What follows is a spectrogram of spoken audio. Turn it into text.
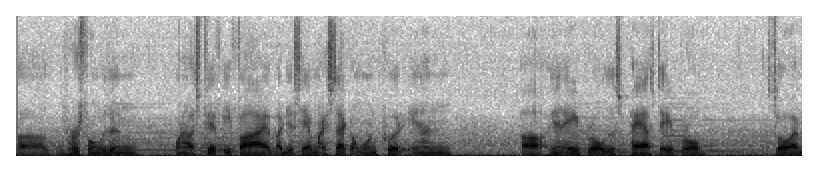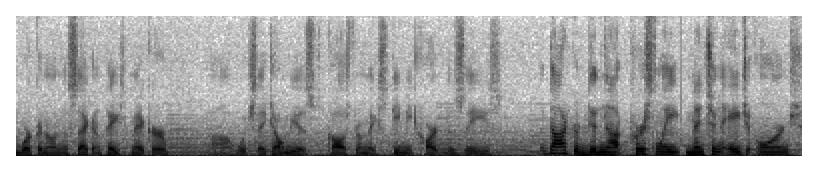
Uh, the first one was in when I was 55. I just had my second one put in uh, in April, this past April. So I'm working on the second pacemaker, uh, which they tell me is caused from ischemic heart disease. The doctor did not personally mention Agent Orange.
